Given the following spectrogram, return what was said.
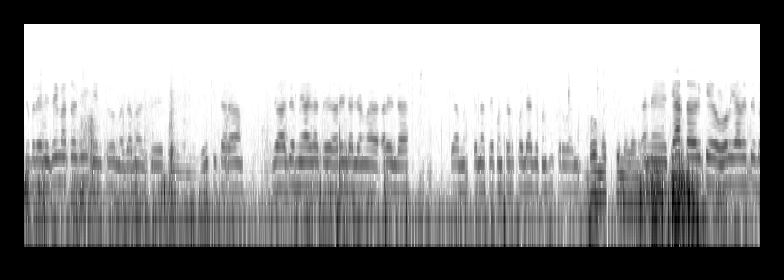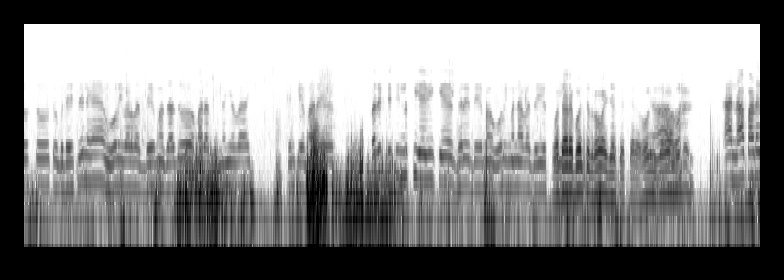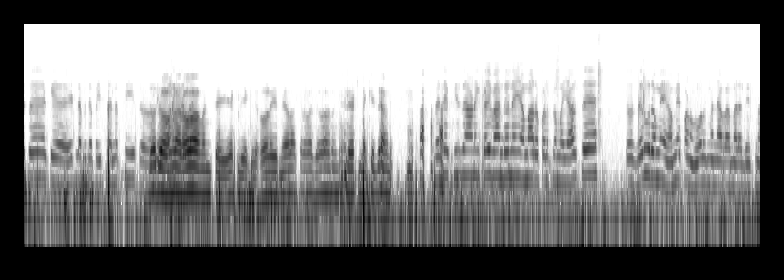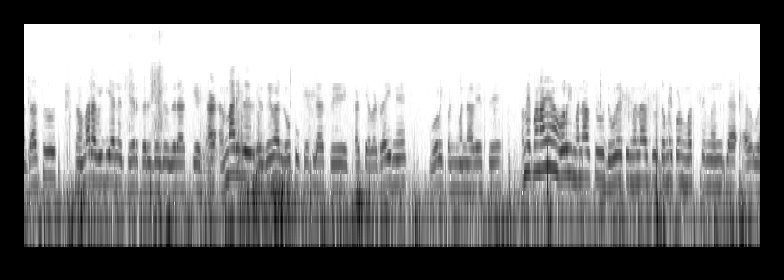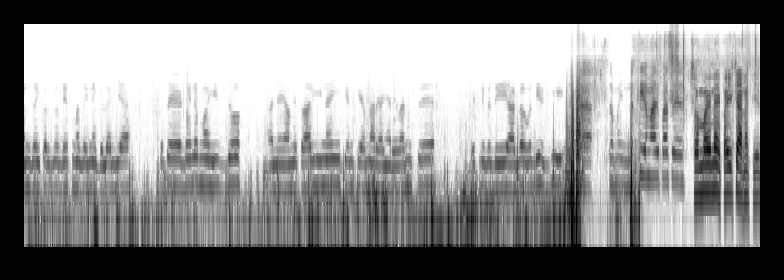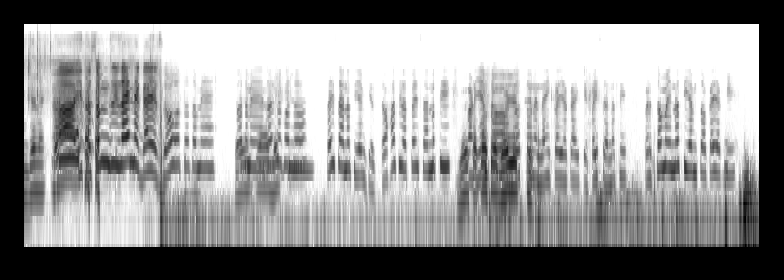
તો બધાને જય માતાજી, કેમ છો? મજામાં છે? જય સીતારામ. જો આજે મેં આવ્યા છે અરેંડા લણવા, અરેંડા. છે પણ તડકો લાગે પણ શું કરવાનું? બહુ મસ્તીને લણે અને ચાર તારીખે હોળી આવે છે દોસ્તો તો બધાય છે ને હોળી વાળવા દેહમાં જાજો અમારાથી નહીં અવાય. કેમ કે અમારે પરિસ્થિતિ નથી એવી કે ઘરે દેહમાં હોળી મનાવવા જઈએ વધારે બોલશે તો રોવાઈ જશે અત્યારે. હોળી હા, જવાનું આ ના પાડે છે કે એટલા બધા પૈસા નથી. જો જો હમણાં રવા મનશે. એકલી એકલી હોળી મેળા કરવા જવાનું છે એટલે ખીજાણી. ભલે ખીજાણી કઈ વાંધો નહીં અમારો પણ સમય આવશે. તો જરૂર અમે અમે પણ હોળી મનાવવા અમારા દેશમાં જાશું. તો અમારા વિડીયાને શેર કરી દેજો જરા કે અમારી જેવા લોકો કેટલા છે કાઠિયાવાડ રહીને હોળી પણ મનાવે છે. અમે પણ અહીંયા હોળી મનાવશું ધૂળેટી મનાવશું. તમે પણ મસ્ત મન એન્જોય કરજો. દેશમાં જઈને ગલાલિયા પછી ડોલરમાં હીસજો અને અમે તો આવી નહીં કેમ કે અમારે અહીંયા રહેવાનું છે. એટલી બધી આગળ વધી હજી સમય નથી અમારી પાસે. સમય નહીં પૈસા નથી એમ કે ને? હા એ તો સમજી જાય ને ગાય જોવો તો તમે. તો તમે જોઈ શકો છો. પૈસા નથી એમ કે તો સાચી વાત પૈસા નથી. પણ એમ તો દોસ્તોને નહીં કહી શકાય કે પૈસા નથી. પણ સમય નથી એમ તો કહી શકીએ.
